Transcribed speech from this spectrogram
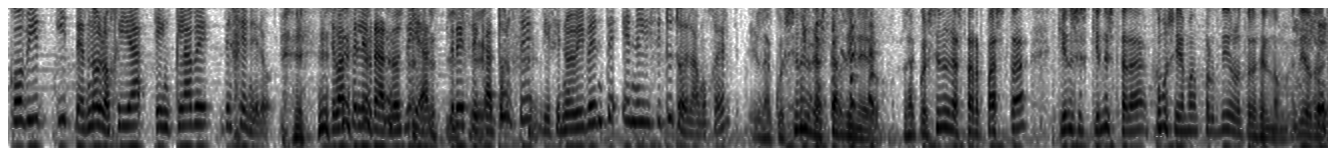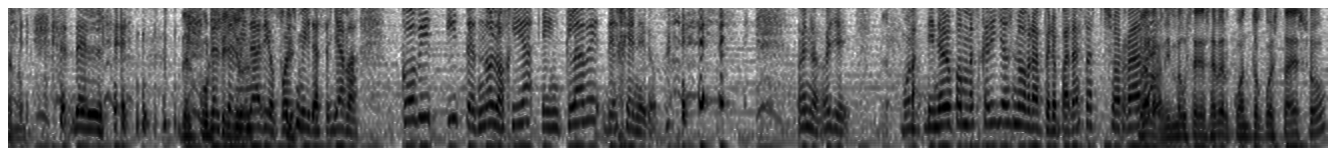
COVID y tecnología en clave de género. Se va a celebrar los días 13, 14, 19 y 20 en el Instituto de la Mujer. La cuestión es gastar dinero. La cuestión es gastar pasta. ¿Quién, es, quién estará? ¿Cómo se llama? Por otra vez el nombre. otra vez el nombre. Del, Del del cursillo. seminario. Pues sí. mira, se llama COVID y tecnología en clave de género. Bueno, oye, pa- dinero para mascarillas no habrá, pero para estas chorradas. Claro, a mí me gustaría saber cuánto cuesta eso.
